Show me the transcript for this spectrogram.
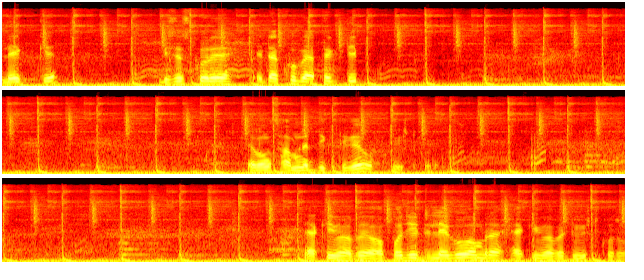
লেগকে বিশেষ করে এটা খুব এফেক্টিভ এবং সামনের দিক থেকেও টুইস্ট করে। একইভাবে অপোজিট লেগেও আমরা একইভাবে টুইস্ট করব।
